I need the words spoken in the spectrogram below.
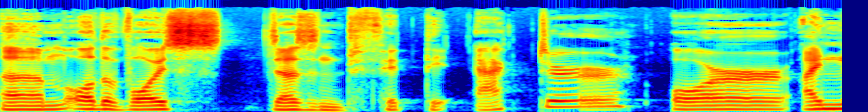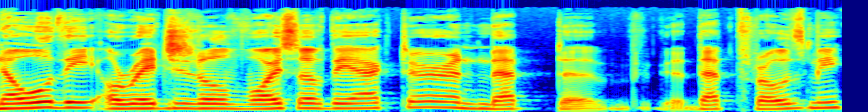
um, or the voice doesn't fit the actor, or I know the original voice of the actor, and that uh, that throws me,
